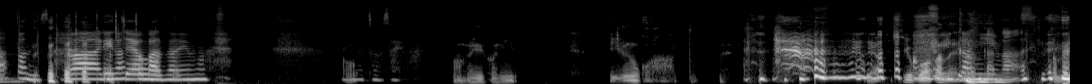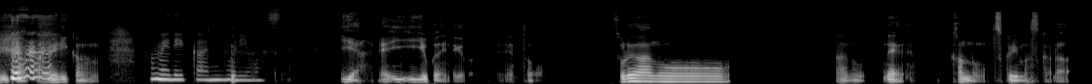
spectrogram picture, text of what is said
さったんですか。わあ、ありがとうございます。ありがとうございアメリカにいるのかと思って。いや、ちょっとよくわかんないアメリカにな。いますアメリカン、アメリカン。アメリカにおります。いや、えいいよくないんだけど。えっと、それはあのーあのね、感度も作りますから、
